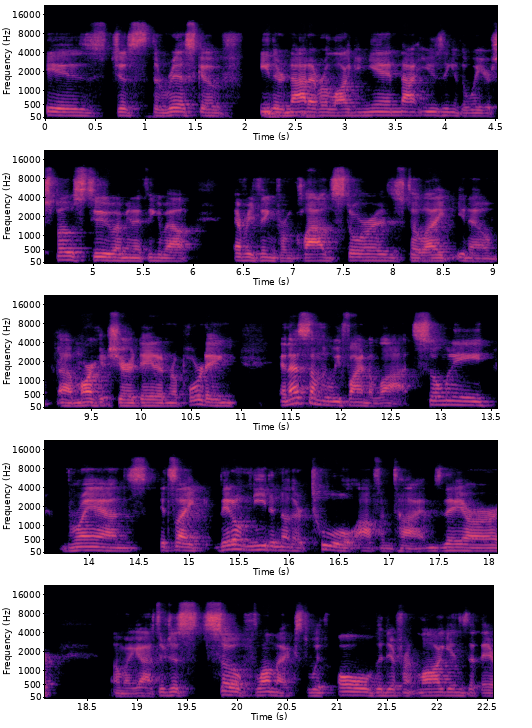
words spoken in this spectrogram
is just the risk of either not ever logging in, not using it the way you're supposed to. I mean, I think about everything from cloud storage to like, you know, uh, market share data and reporting and that's something we find a lot. So many brands, it's like they don't need another tool oftentimes. They are oh my gosh, they're just so flummoxed with all the different logins that they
